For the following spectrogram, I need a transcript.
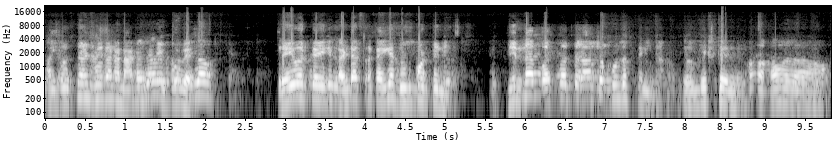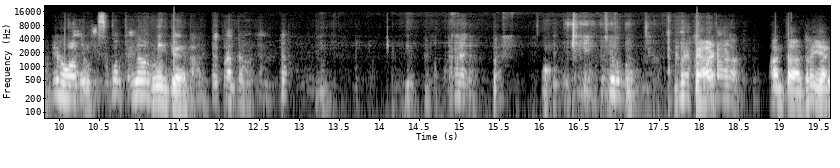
ಅಲ್ಲಿ ಬಸ್ ಸ್ಟ್ಯಾಂಡ್ ಹೋಗೋಣ ನಾನೇ ಇಬ್ಬರುವೆ ಡ್ರೈವರ್ ಕೈಗೆ ಕಂಡಕ್ಟರ್ ಕೈಗೆ ದುಡ್ಡು ಕೊಡ್ತೀನಿ. ನಿನ್ನ ಬಸ್. ಊರ್ಗೆ ಇಲ್ಲ ಬೇಡ ಅಂತ ಅಂದ್ರೆ ಏನ್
